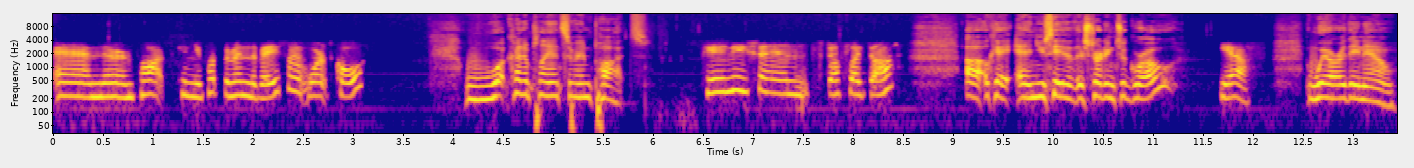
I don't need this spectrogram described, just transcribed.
and they're in pots? Can you put them in the basement where it's cold? What kind of plants are in pots? Peonies and stuff like that? Uh, okay, and you say that they're starting to grow? Yes. Where are they now?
